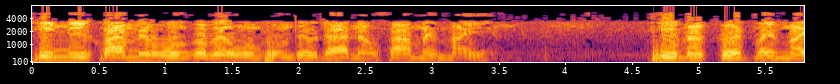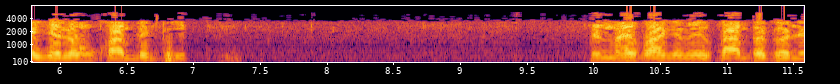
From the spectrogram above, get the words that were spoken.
ที่มีความไม่ห่วงก็ไปห่วงพรมเทวดานางฟ้าใหม่ ๆ ที่มาเกิดใหม่ ๆ จะหลงความเป็นทิพย์นั่นหมายความจะมีความเพลิดเพลินใน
